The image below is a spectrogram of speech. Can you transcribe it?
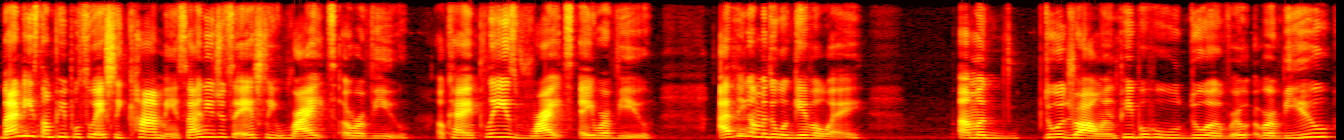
but i need some people to actually comment. So i need you to actually write a review okay? Please write a review. I think i'm gonna do a giveaway. I'm gonna do a drawing. People who do a re- review,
